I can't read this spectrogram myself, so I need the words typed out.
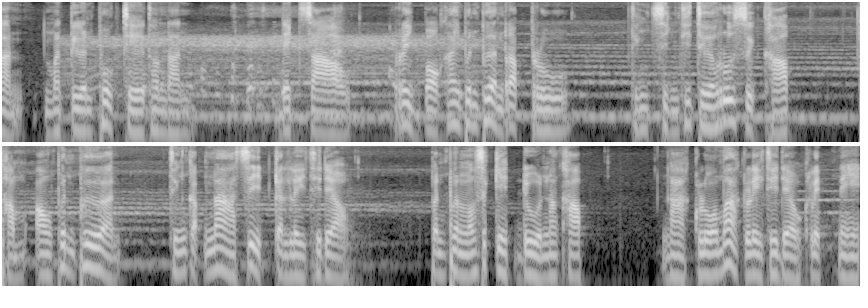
มันมาเตือนพวกเธอเท่านั้น เด็กสาวรีบบอกให้เพื่อนๆรับรู้ ถึงสิ่งที่เธอรู้สึกครับทำเอาเพื่อนๆถึงกับหน้าซีดกันเลยทีเดียว เพื่อนๆลองสังเกตดูนะครับ น่ากลัวมากเลยทีเดียวคลิปนี้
